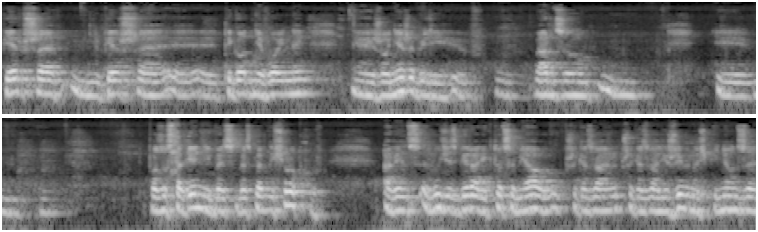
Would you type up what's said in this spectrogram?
Pierwsze, pierwsze tygodnie wojny żołnierze byli bardzo pozostawieni bez, bez pewnych środków. A więc ludzie zbierali kto co miał, przekazywali, przekazywali żywność, pieniądze,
